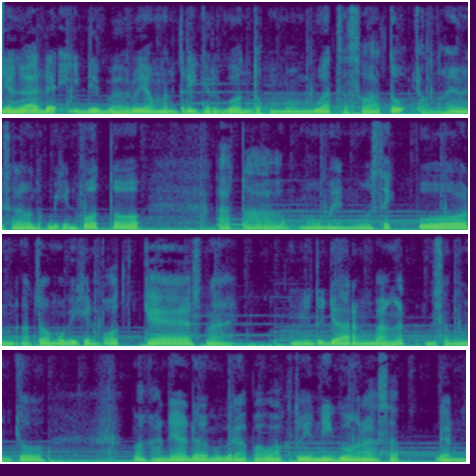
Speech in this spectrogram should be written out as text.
ya nggak ada ide baru yang men-trigger gue untuk membuat sesuatu. Contohnya misalnya untuk bikin foto atau mau main musik pun atau mau bikin podcast. Nah ini tuh jarang banget bisa muncul. Makanya dalam beberapa waktu ini gue ngerasa dan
